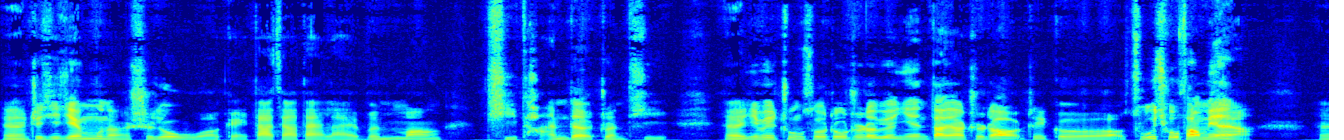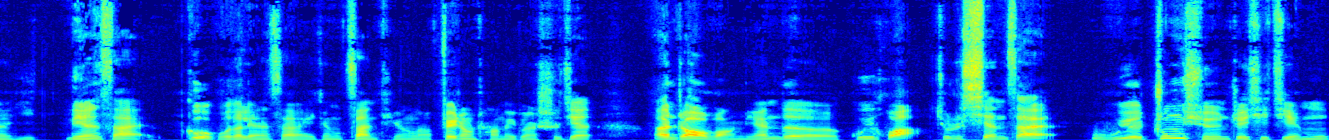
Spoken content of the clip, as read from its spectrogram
嗯，这期节目呢是由我给大家带来文盲体坛的专题。呃，因为众所周知的原因，大家知道这个足球方面啊，嗯，以联赛各国的联赛已经暂停了非常长的一段时间。按照往年的规划，就是现在五月中旬这期节目，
